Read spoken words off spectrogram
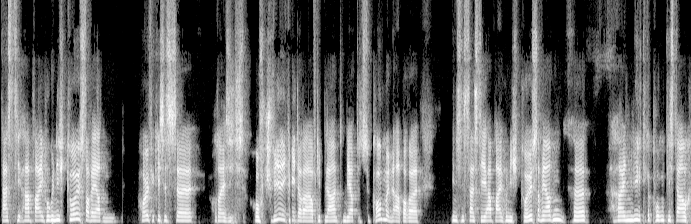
dass die Abweichungen nicht größer werden. Häufig ist es äh, oder es ist oft schwierig, wieder auf die geplanten Werte zu kommen, aber äh, mindestens dass die Abweichungen nicht größer werden. Äh, ein wichtiger Punkt ist auch,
